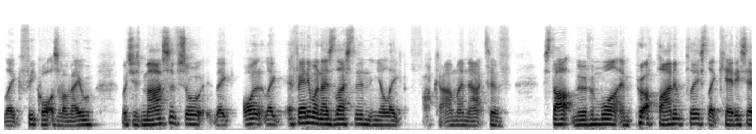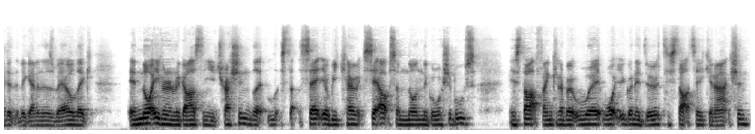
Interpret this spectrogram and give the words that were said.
like three quarters of a mile, which is massive. So like on like if anyone is listening and you're like, fuck, I'm inactive, start moving more and put a plan in place, like Kerri said at the beginning as well. Like and not even in regards to nutrition, like set your week out, set up some non-negotiables and start thinking about what, what you're going to do to start taking action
